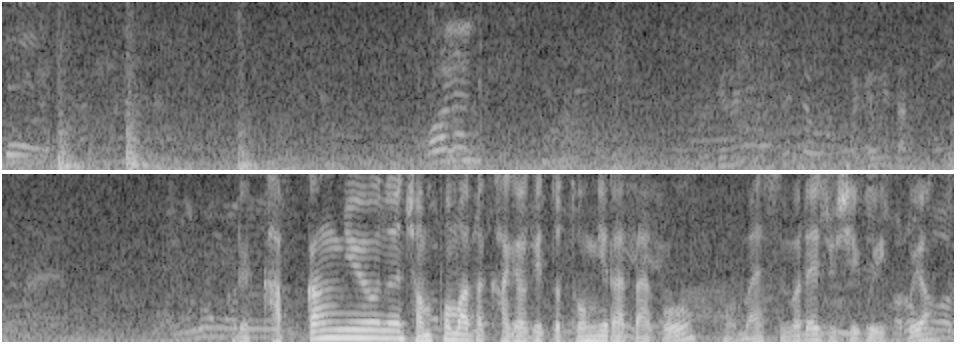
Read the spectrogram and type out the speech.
네. 원하는 여기는 전체적으로 가격이 다 똑같잖아요. 그리고 갑각류는 점포마다 가격이 또 동일하다고 뭐 말씀을 해주시고 있고요.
